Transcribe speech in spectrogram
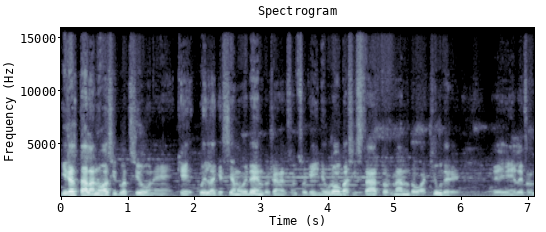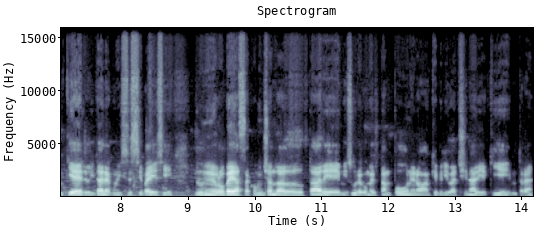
In realtà la nuova situazione, che è quella che stiamo vedendo, cioè nel senso che in Europa si sta tornando a chiudere eh, le frontiere, l'Italia con gli stessi paesi dell'Unione Europea sta cominciando ad adottare misure come il tampone no? anche per i vaccinati e chi entra,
